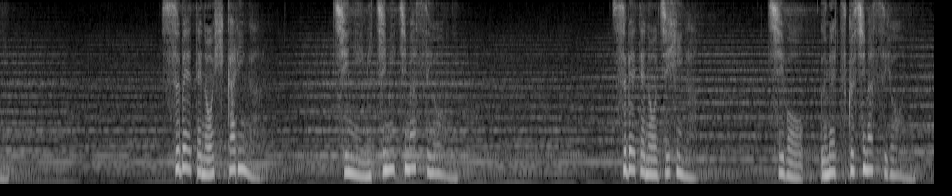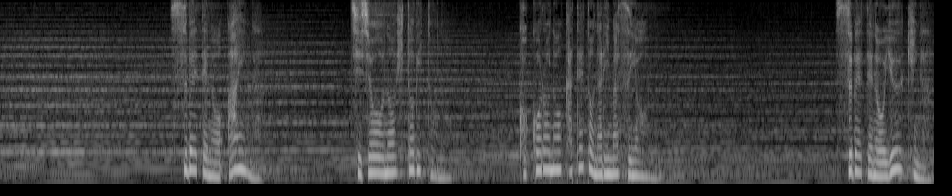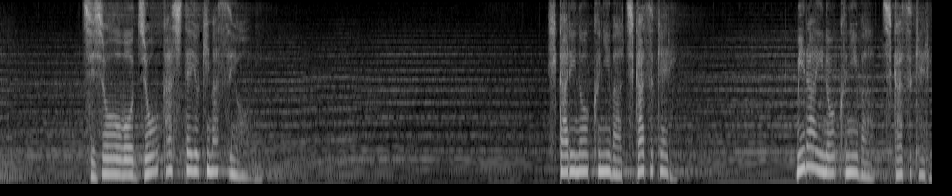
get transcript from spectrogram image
すべての光が地に満ち満ちますように。すべての慈悲が地を埋め尽くしますように。すべての愛が地上の人々の心の糧となりますように。すべての勇気が地上を浄化してゆきますように。光の国は近づけり未来の国は近づけり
